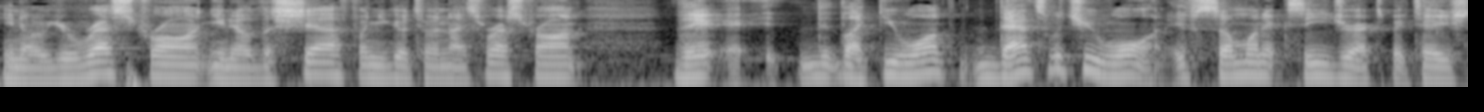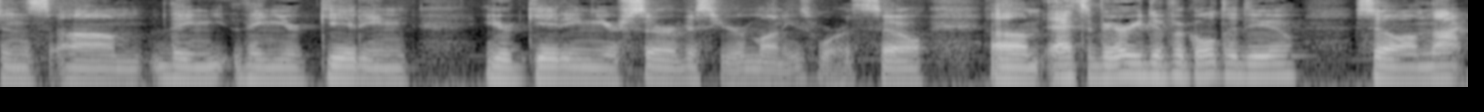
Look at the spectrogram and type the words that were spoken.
you know your restaurant. You know, the chef when you go to a nice restaurant they like you want that's what you want if someone exceeds your expectations um, then then you're getting you're getting your service your money's worth. So um, that's very difficult to do. So i'm not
